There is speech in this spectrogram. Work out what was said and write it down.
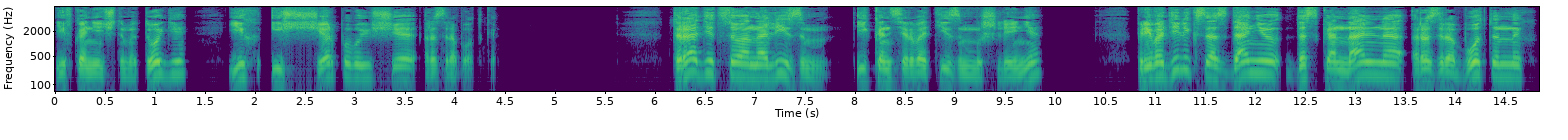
и в конечном итоге их исчерпывающая разработка. Традиционализм и консерватизм мышления приводили к созданию досконально разработанных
